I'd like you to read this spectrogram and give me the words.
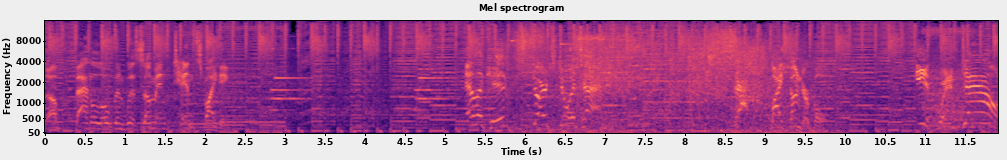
The battle opened with some intense fighting. Elekid starts to attack. Zapped by Thunderbolt. It went down!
